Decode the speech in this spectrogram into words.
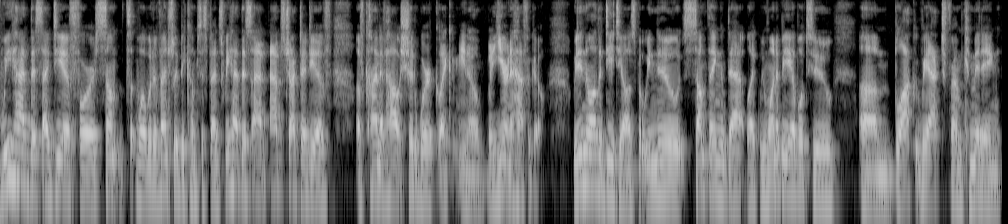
we had this idea for some what would eventually become suspense. We had this ab- abstract idea of of kind of how it should work, like you know, a year and a half ago. We didn't know all the details, but we knew something that like we want to be able to um, block React from committing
